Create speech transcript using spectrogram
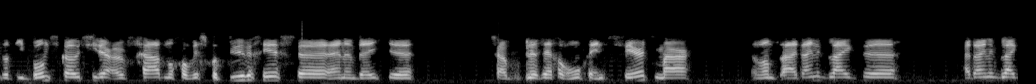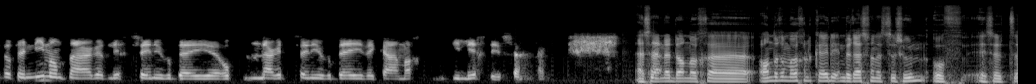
dat die bondscoach die daarover gaat nogal wispelturig is uh, en een beetje, zou ik kunnen zeggen, ongeïnteresseerd. Maar, want uiteindelijk blijkt, uh, uiteindelijk blijkt dat er niemand naar het licht senior B, uh, of naar het senior B WK mag die licht is. En zijn er dan nog andere mogelijkheden in de rest van het seizoen? Of is het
